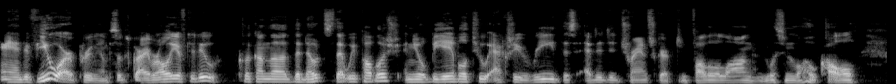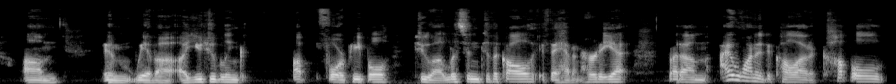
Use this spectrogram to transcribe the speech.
And if you are a premium subscriber, all you have to do, click on the, the notes that we publish and you'll be able to actually read this edited transcript and follow along and listen to the whole call. Um, and we have a, a YouTube link up for people to uh, listen to the call if they haven't heard it yet. But um, I wanted to call out a couple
